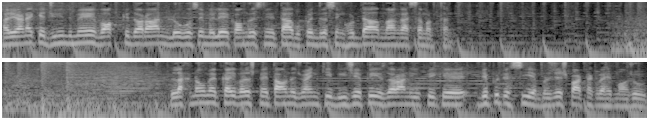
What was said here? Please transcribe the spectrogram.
हरियाणा के जींद में वॉक के दौरान लोगों से मिले कांग्रेस नेता भूपेंद्र सिंह हुड्डा, मांगा समर्थन। लखनऊ में कई वरिष्ठ नेताओं ने ज्वाइन की बीजेपी, इस दौरान यूपी के डिप्यूटी सीएम ब्रजेश पाठक रहे मौजूद।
